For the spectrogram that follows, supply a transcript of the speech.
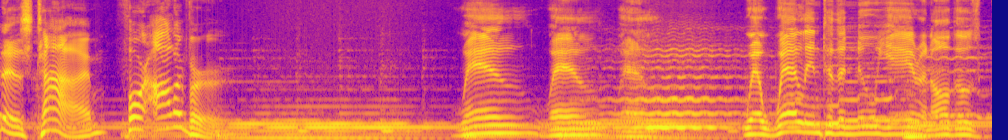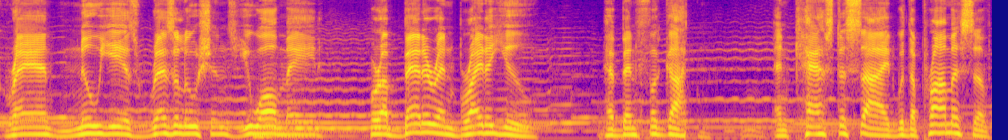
It is time for Oliver. Well, well, well. We're well into the new year, and all those grand New Year's resolutions you all made for a better and brighter you have been forgotten and cast aside with the promise of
